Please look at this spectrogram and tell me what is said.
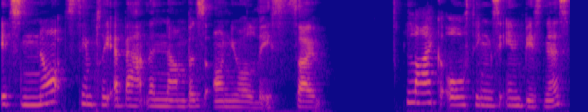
it's not simply about the numbers on your list. So, like all things in business,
